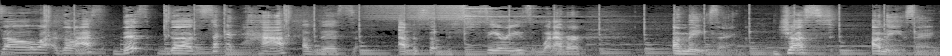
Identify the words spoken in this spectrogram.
So uh, the last, this, the second half of this episode, the series, whatever, amazing, just amazing.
